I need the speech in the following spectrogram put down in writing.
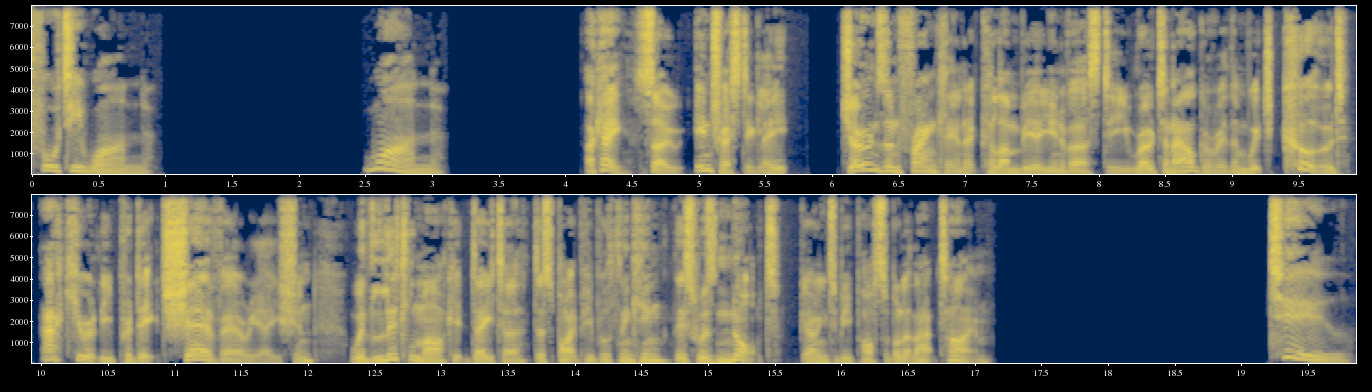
41 1. Okay, so interestingly, Jones and Franklin at Columbia University wrote an algorithm which could accurately predict share variation with little market data, despite people thinking this was not going to be possible at that time. 2.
